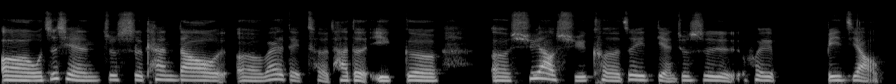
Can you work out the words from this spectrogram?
呃，我之前就是看到呃 Validator 它的一个呃需要许可这一点，就是会。比较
